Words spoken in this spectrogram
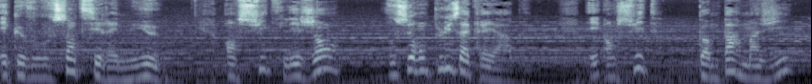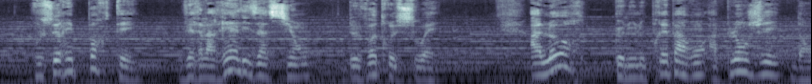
est que vous vous sentirez mieux. Ensuite, les gens vous seront plus agréables. Et ensuite, comme par magie, vous serez porté vers la réalisation de votre souhait. Alors que nous nous préparons à plonger dans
